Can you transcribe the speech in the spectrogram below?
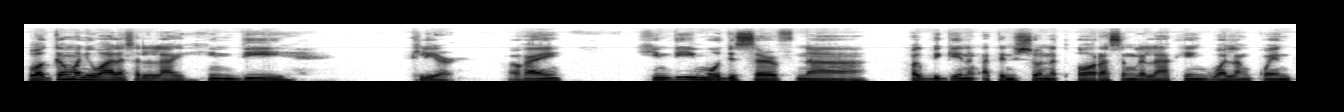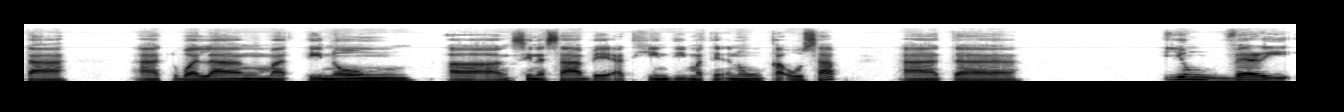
huwag kang maniwala sa lalaki hindi clear. Okay? Hindi mo deserve na pagbigyan ng atensyon at oras ang lalaking walang kwenta at walang matinong uh, sinasabi at hindi matinong kausap at uh, yung very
